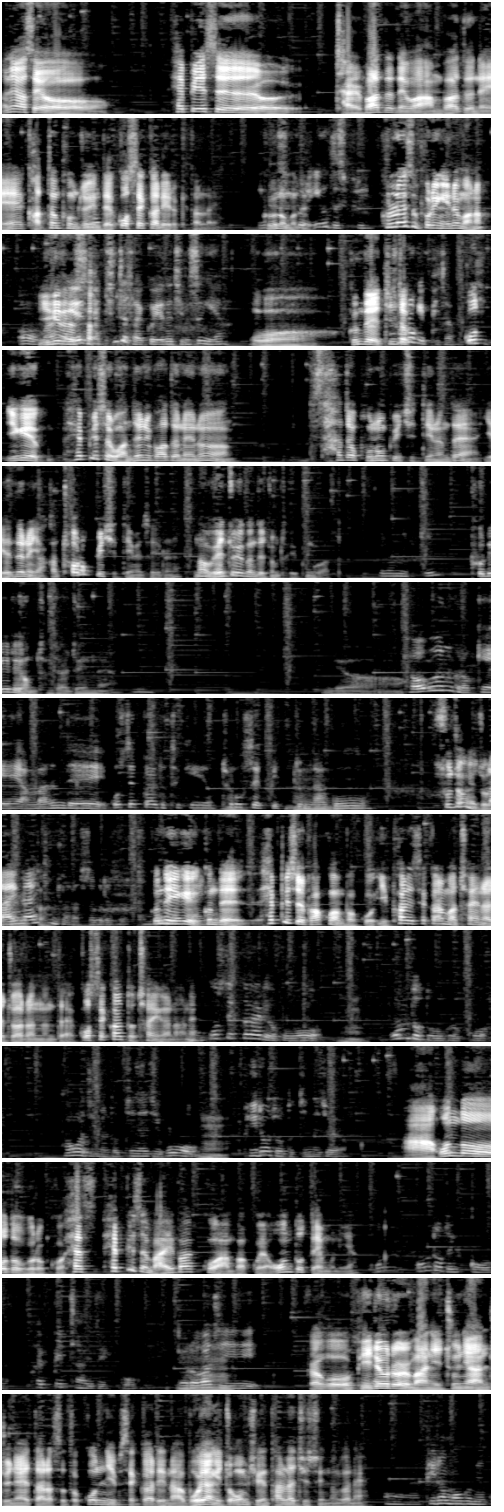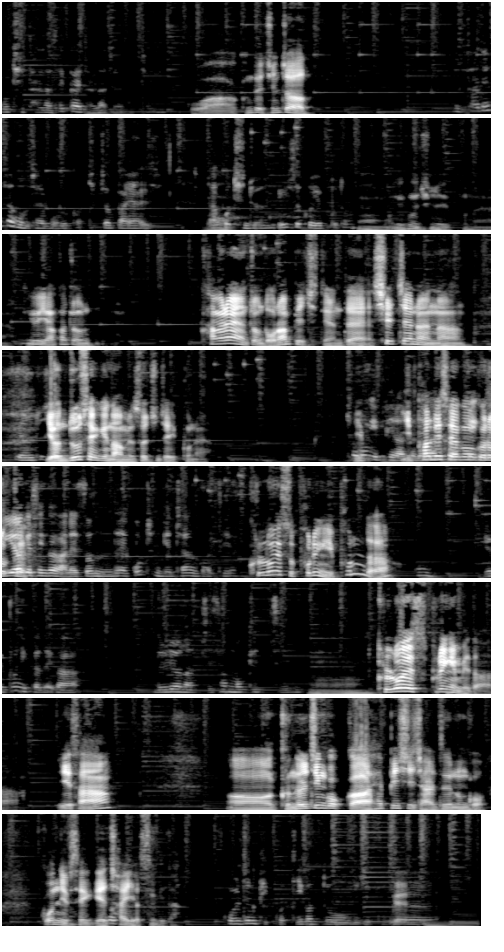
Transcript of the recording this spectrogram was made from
안녕하세요. 햇빛을 잘 받은 애와 안 받은 애의 같은 품종인데 꽃 색깔이 이렇게 달라요. 그거는 뭔데? 이것도 스프링. 클로에 스프링 이래 많아? 어, 이게 이게 사- 사... 진짜 잘 거. 얘는 짐승이야. 와. 근데 진짜 초록이 피잖아. 꽃 이게 햇빛을 완전히 받은 애는 살짝 분홍빛이 띄는데 얘들은 약간 초록빛이 띄면서 이러네. 나 음. 왼쪽이 근데 좀 더 이쁜 것 같아. 이런 느낌? 프릴이 엄청 잘 돼 있네. 음. 이야. 겹은 그렇게 안 많은데 꽃 색깔도 특이해요. 초록색 빛 좀 음. 나고 수정해줘. 라임라이트인 줄 알았어. 그래서. 근데 이게 라임라이트. 근데 햇빛을 받고 안 받고 이파리 색깔만 차이 날 줄 알았는데 꽃 색깔도 차이가 나네. 어, 꽃 색깔 여보 음. 온도도 그렇고 더워지면 더 진해지고 음. 비료 줘도 진해져요. 아 온도도 그렇고 햇, 햇빛을 많이 받고 안 받고야 온도 때문이야. 온, 온도도 있고 햇빛 차이도 있고 여러 음. 가지 그리고 비료를 많이 주냐 안 주냐에 따라서도 꽃잎 색깔이나 모양이 조금씩은 달라질 수 있는 거네. 어, 비료 먹으면 꽃이 달라 색깔이 달라져요 갑자기. 와 근데 진짜 사진상으로 잘 모를까? 직접 봐야 알지. 어, 땅꽃인 줄. 이 색깔 예쁘다. 어, 이건 진짜 예쁘네. 이거 약간 좀 카메라에는 좀 노란빛이 띄는데 실제는 연두 연두색이 나면서 진짜 예쁘네. 초록 잎이라서 이- 이파리 색은 그렇게 귀하게 생각 안 했었는데 꽃은 괜찮은 것 같아요. 클로에 스프링 이쁜데? 예쁘니까 내가 늘려놨지 삽목했지. 음, 클로에 스프링입니다. 이상 어, 그늘진 곳과 햇빛이 잘 드는 곳 꽃잎 색의 차이였습니다. 골든 피꽃 이것도 뮤직곡. 그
